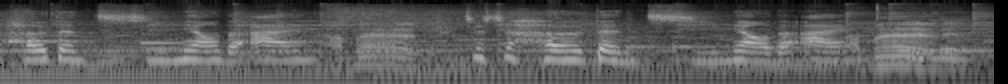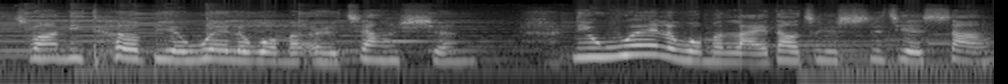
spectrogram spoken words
何等奇妙的爱！阿门，这是何等奇妙的爱！阿门，主啊，你特别为了我们而降生，你为了我们来到这个世界上。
